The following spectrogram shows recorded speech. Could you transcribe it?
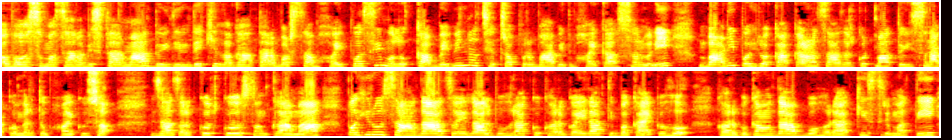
अब समाचार विस्तारमा दुई दिनदेखि लगातार वर्षा भएपछि मुलुकका विभिन्न क्षेत्र प्रभावित भएका छन् भने बाढ़ी पहिरोका कारण जाजरकोटमा दुईजनाको मृत्यु भएको छ। जाजरकोटको संकलामा पहिरो जाँदा जयलाल बोहराको घर गैराती बगाएको हो। घर बगाउँदा बोहराकी श्रीमती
